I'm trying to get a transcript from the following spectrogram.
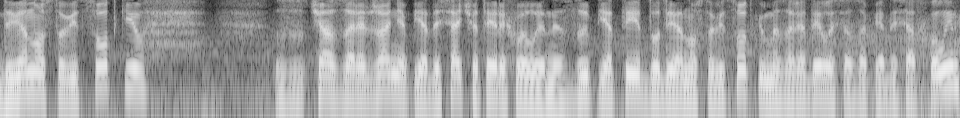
90% час заряджання 54 хвилини. З 5 до 90% ми зарядилися за 50 хвилин.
